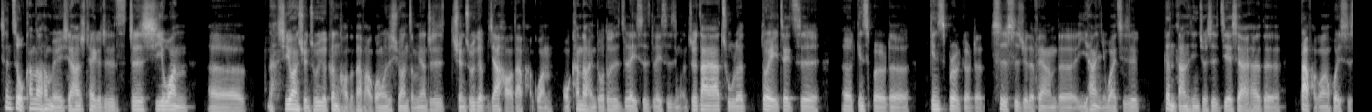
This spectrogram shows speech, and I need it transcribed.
甚至我看到他们有一些 hashtag，就是就是希望，呃，那希望选出一个更好的大法官，或者希望怎么样，就是选出一个比较好的大法官。我看到很多都是类似类似这种，就是大家除了对这次呃 Ginsburg 的 Ginsburg 的逝世觉得非常的遗憾以外，其实。更担心就是接下来他的大法官会是，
